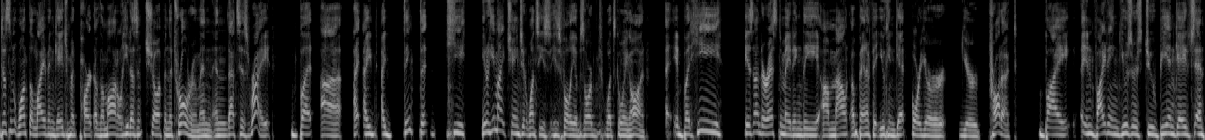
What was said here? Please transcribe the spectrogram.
doesn't want the live engagement part of the model. He doesn't show up in the troll room, and and that's his right. But uh, I I I think that he you know he might change it once he's he's fully absorbed what's going on, Uh, but he is underestimating the amount of benefit you can get for your your product by inviting users to be engaged and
